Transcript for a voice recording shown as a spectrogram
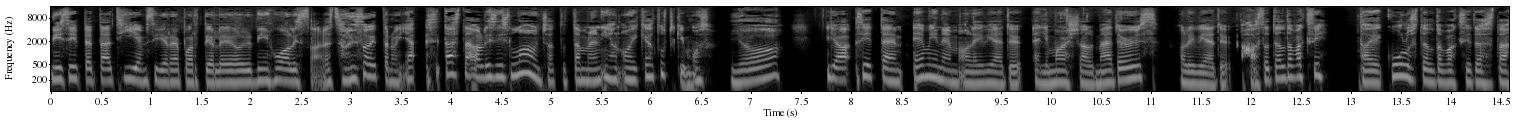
Niin sitten tämä TMC-reportti oli ollut niin huolissaan, että se oli soittanut. Ja tästä oli siis launchattu tämmöinen ihan oikea tutkimus. Joo. Ja sitten Eminem oli viety, eli Marshall Mathers oli viety haastateltavaksi tai kuulusteltavaksi tästä.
